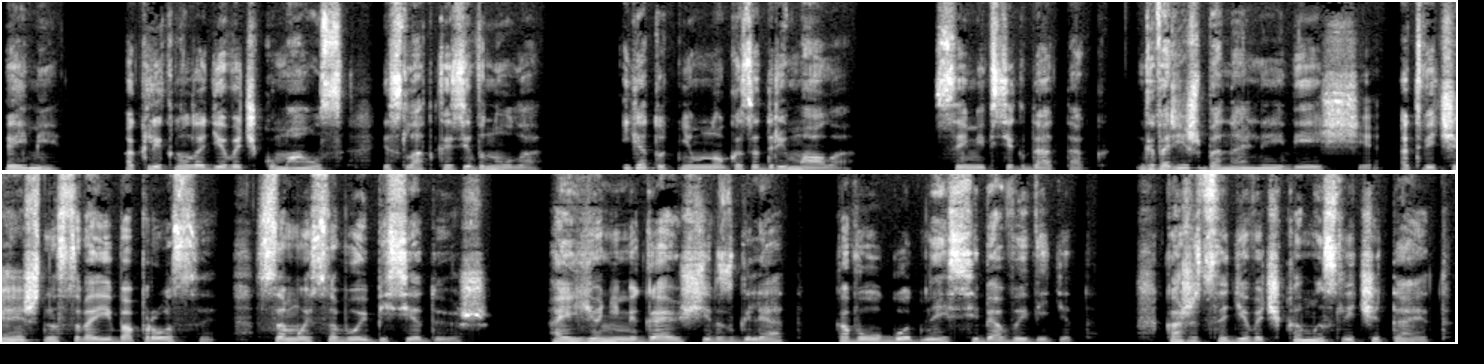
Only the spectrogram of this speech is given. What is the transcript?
Эми!» – окликнула девочку Маус и сладко зевнула. «Я тут немного задремала». С Эми всегда так. Говоришь банальные вещи, отвечаешь на свои вопросы, самой собой беседуешь. А ее немигающий взгляд Кого угодно из себя выведет. Кажется, девочка мысли читает.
